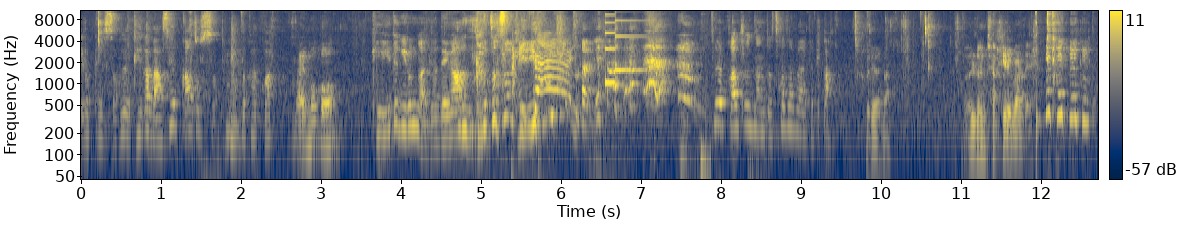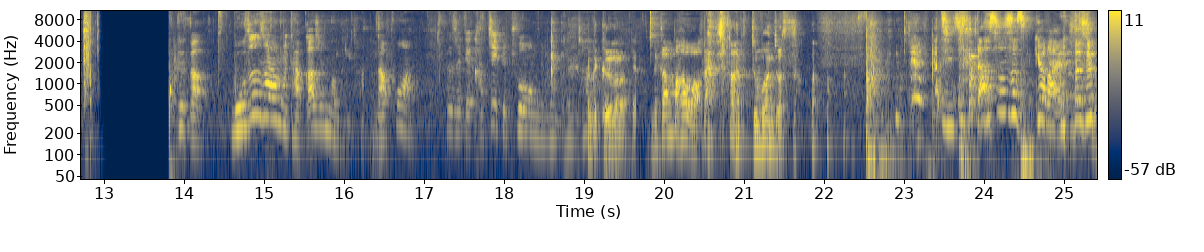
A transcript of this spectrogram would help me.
이렇게 했어. 그래서 걔가 나 새우 까줬어. 그럼 어떡할 거야? 많이 먹어. 걔 이득 이런 거 아니야? 내가 안 까줘서 걔 이득 이런 거 아니야? 새우 까주는 남자 찾아봐야겠다. 그래라. 얼른 찾길 바래. 그러니까 모든 사람을 다 까주는 건 괜찮아. 나 포함. 그래서 이렇게 같이 이렇게 주워 먹는 건 괜찮아. 근데 그러면 어때? 근데 깜빡하고 다른 사람한테 두 번 줬어. 나 순서 지켜라 이래가지고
